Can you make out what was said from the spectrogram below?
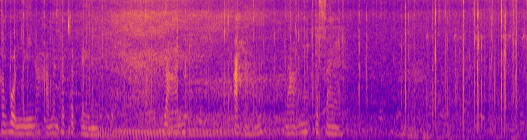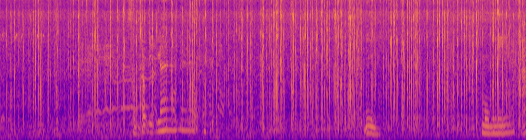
ข้างบนนี้นะคะ มันก็จะเป็นร้านอาหาร ร้านกาแฟฝนตกอีกแล้ว นี่ มุมนี้นะคะ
